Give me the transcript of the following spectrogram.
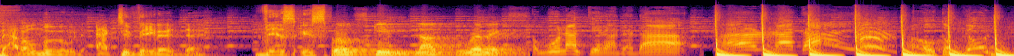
Battle mode activated. This is Road Scheme Blood Remix Kamunang tirada da. Aragay! Oh, kampiyon!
